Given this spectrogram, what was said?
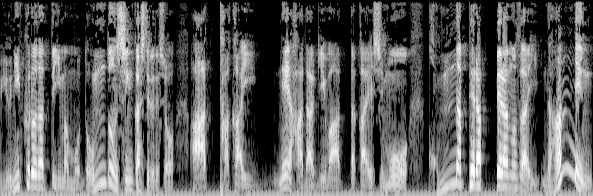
ユニクロだって今もうどんどん進化してるでしょ。あったかい、ね、肌着はあったかいし、もう、こんなペラッペラのさ、何年、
